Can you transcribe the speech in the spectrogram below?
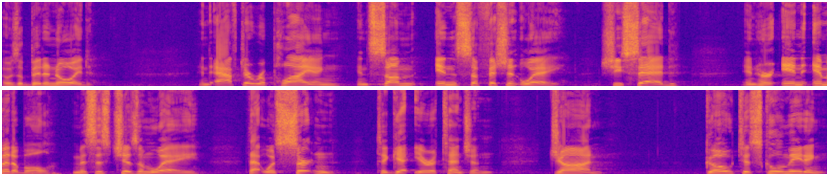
I was a bit annoyed. And after replying in some insufficient way, she said, in her inimitable Mrs. Chisholm way, that was certain to get your attention John, go to school meeting.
